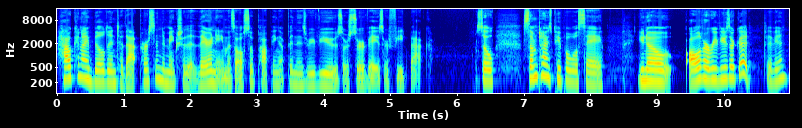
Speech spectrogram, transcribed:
How can I build into that person to make sure that their name is also popping up in these reviews or surveys or feedback? So sometimes people will say, you know, all of our reviews are good, Vivian.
